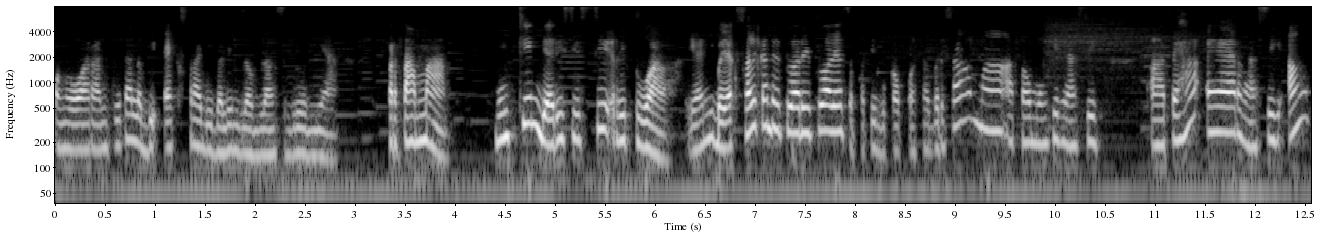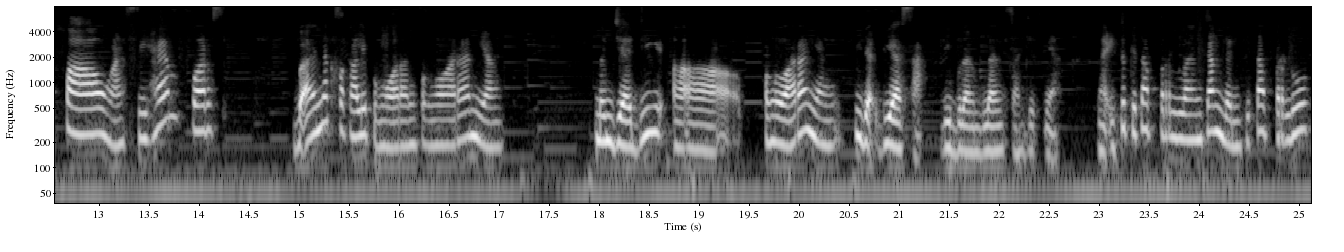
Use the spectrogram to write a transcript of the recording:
pengeluaran kita lebih ekstra dibanding bulan-bulan sebelumnya. Pertama, mungkin dari sisi ritual, ya ini banyak sekali kan ritual-ritual ya seperti buka puasa bersama atau mungkin ngasih uh, THR, ngasih angpau, ngasih hampers, banyak sekali pengeluaran-pengeluaran yang menjadi uh, pengeluaran yang tidak biasa di bulan-bulan selanjutnya. Nah, itu kita perlu lancang dan kita perlu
